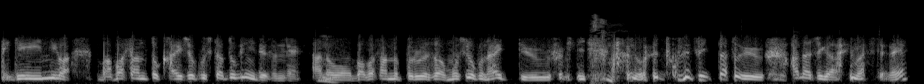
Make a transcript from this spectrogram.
原因には、馬場さんと会食したときにですね、あの、馬、う、場、さんのプロレスは面白くないっていうふうに、あの、直接言ったという話がありましてね。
